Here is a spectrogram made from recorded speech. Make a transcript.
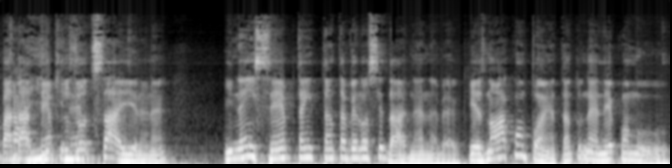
para dar tempo dos né? outros saírem, né? E nem sempre tem tanta velocidade, né, Neberg? Porque eles não acompanham. Tanto o Nenê como, o-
